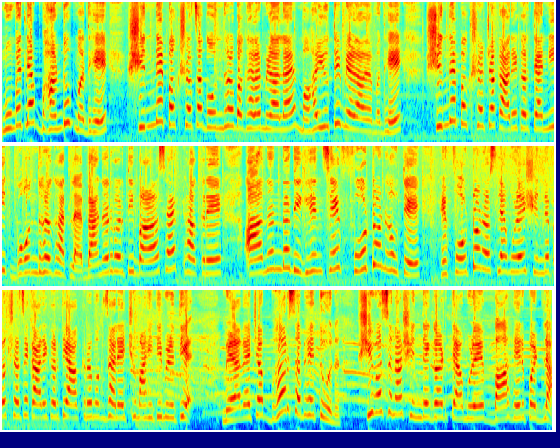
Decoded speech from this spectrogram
मुंबईतल्या भांडूपमध्ये शिंदे पक्षाचा गोंधळ बघायला मिळालाय. महायुती मेळाव्यामध्ये शिंदे पक्षाच्या कार्यकर्त्यांनी गोंधळ घातलाय. बॅनरवरती बाळासाहेब ठाकरे आनंद दिघेंचे फोटो नव्हते. हे फोटो नसल्यामुळे शिंदे पक्षाचे कार्यकर्ते आक्रमक झाल्याची माहिती मिळतीये. मेळाव्याच्या भर सभेतून शिवसेना शिंदे गट त्यामुळे बाहेर पडला.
